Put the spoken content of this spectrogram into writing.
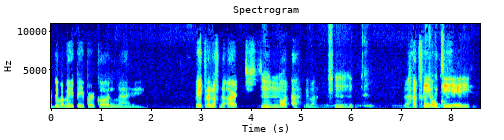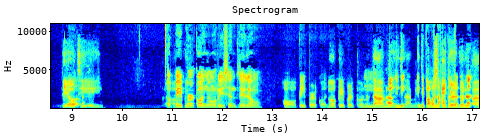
di ba may papercon, may patron of the arts, Mm. POTA, di ba? POTA. POTA. To paper ko nung recently lang. Oo, PaperCon. Oo, papercon. Ang Mm. dami. Ah, hindi, ang dami. hindi pa ako nakapunta Sticker doon. con Na, pa.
